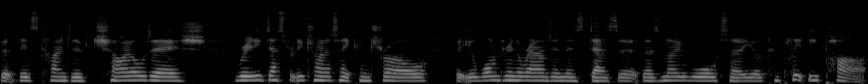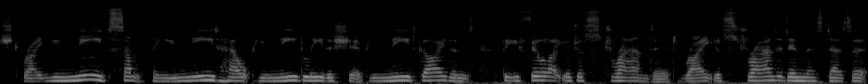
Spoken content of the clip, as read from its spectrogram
but this kind of childish, really desperately trying to take control, but you're wandering around in this desert, there's no water, you're completely parched, right? You need something, you need help, you need leadership, you need guidance, but you feel like you're just stranded, right? You're stranded in this desert,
